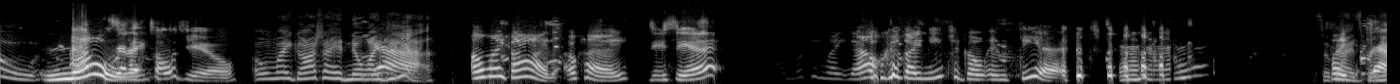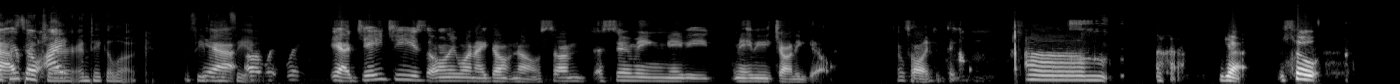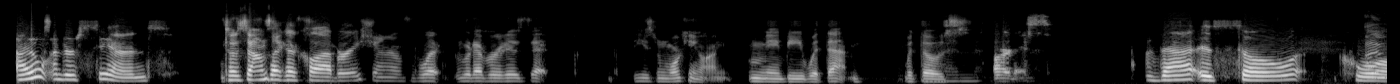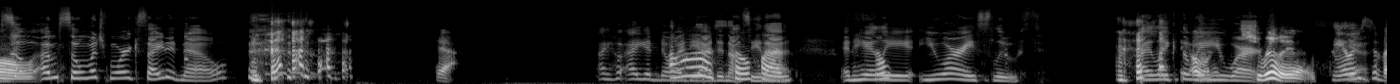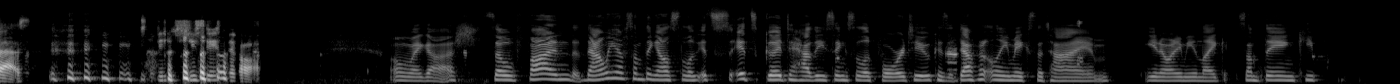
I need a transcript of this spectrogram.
No. No. that I told you. Oh my gosh, I had no Yeah. idea. Oh my god. Okay. Do you see it? I'm looking right now because I need to go and see it. Mhm. So Like, guys, bring yeah, up your so picture I- and take a look. See if yeah. you can see it. Oh, wait, wait. Yeah, JG is the only one I don't know. So I'm assuming maybe maybe Johnny Gill. That's all I can think. Of. Um. Okay. Yeah. So I don't understand. So it sounds like a collaboration of what whatever it is that he's been working on, maybe with them, with those Fun. artists. That is so cool. I'm so I'm so much more excited now. Yeah. I I had no Ah, idea. I did not so see fun. that. And Haley, you are a sleuth. I like the way Oh, you work. she really is. Haley's Yeah. the best. She, she sees it all. oh my gosh. So fun. Now we have something else to look. It's it's good to have these things to look forward to because it definitely makes the time, you know what I mean? Like something keep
